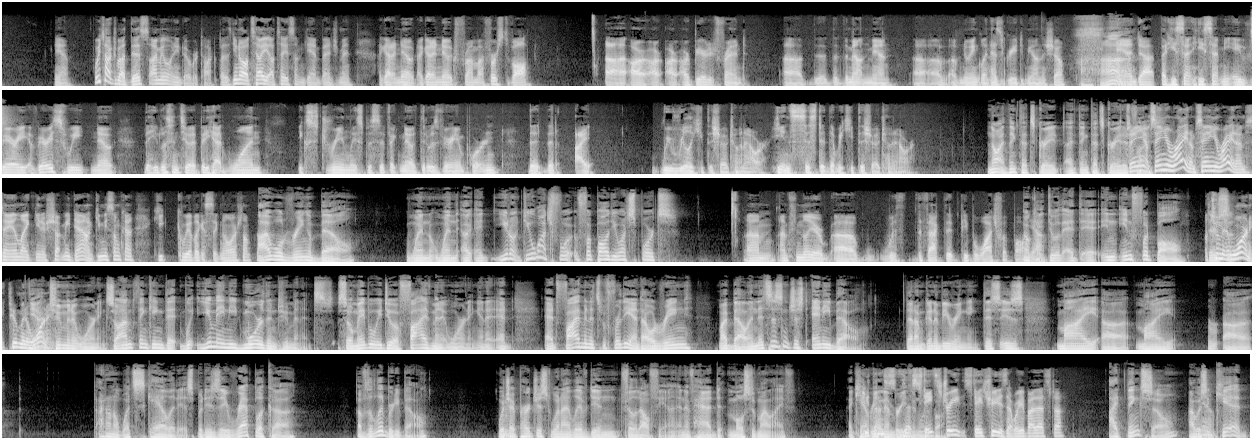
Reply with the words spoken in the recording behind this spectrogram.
Yeah. We talked about this. I mean, we don't need to over talk about this. You know, I'll tell you. I'll tell you something, Dan Benjamin. I got a note. I got a note from uh, first of all, our, our our bearded friend, uh, the, the the mountain man uh, of, of New England, has agreed to be on the show. Uh-huh. And uh, but he sent he sent me a very a very sweet note that he listened to it, but he had one extremely specific note that it was very important that that I we really keep the show to an hour. He insisted that we keep the show to an hour. No, I think that's great. I think that's great I'm saying, advice. I'm saying you're right. I'm saying you're right. I'm saying like you know, shut me down. Give me some kind. Of, can we have like a signal or something? I will ring a bell when when uh, uh, you don't. Do you watch fo- football? Do you watch sports? Um, I'm familiar uh, with the fact that people watch football. Okay. yeah. Do it in in football. A two minute a- warning. Two minute yeah, warning. two minute warning. So I'm thinking that w- you may need more than two minutes. So maybe we do a five minute warning, and at, at at five minutes before the end, I will ring my bell, and this isn't just any bell that I'm going to be ringing. This is my uh, my uh, I don't know what scale it is, but it is a replica of the Liberty Bell, which I purchased when I lived in Philadelphia and have had most of my life. I can't Is remember even that when I State Street. State Street. Is that where you buy that stuff? I think so. I was a kid,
